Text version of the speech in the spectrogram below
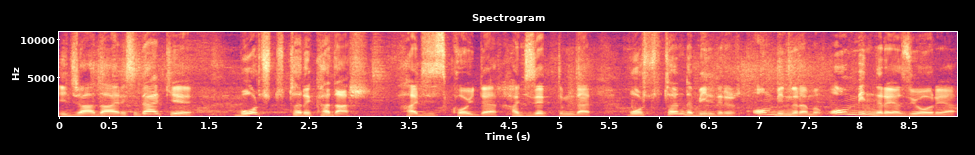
icra dairesi der ki borç tutarı kadar haciz koy der, haciz ettim der. Borç tutarını da bildirir. 10 bin lira mı? 10 bin lira yazıyor oraya.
